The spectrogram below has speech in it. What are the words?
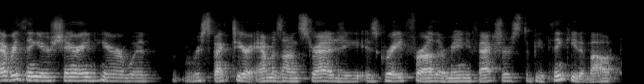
everything you're sharing here with respect to your Amazon strategy is great for other manufacturers to be thinking about,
